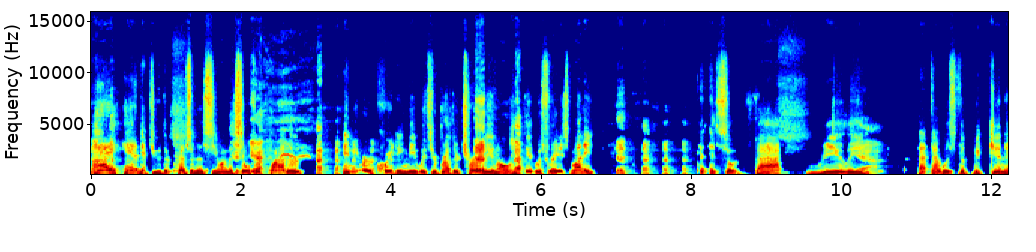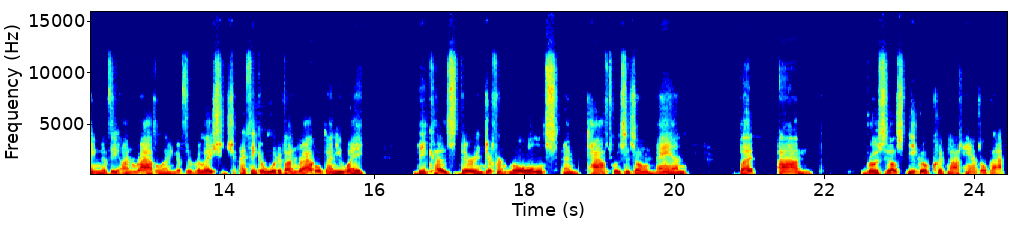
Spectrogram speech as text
I handed you the presidency on a silver yeah. platter, and you're equating me with your brother Charlie, and all he did was raise money. And so that really yeah. that that was the beginning of the unraveling of the relationship. I think it would have unraveled anyway, because they're in different roles and Taft was his own man. But um, Roosevelt's ego could not handle that.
